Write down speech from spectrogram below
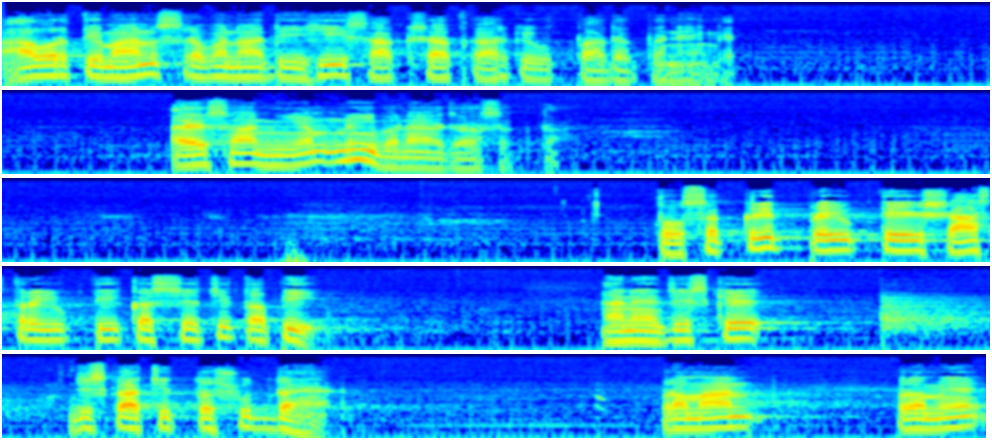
आवर्तिमान श्रवणादि ही साक्षात्कार के उत्पादक बनेंगे। ऐसा नियम नहीं बनाया जा सकता। तो सकृत प्रयुक्त शास्त्र युक्ति कस्यचित अपि, यानी जिसके, जिसका चित्त शुद्ध है, प्रमाण, प्रमेय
